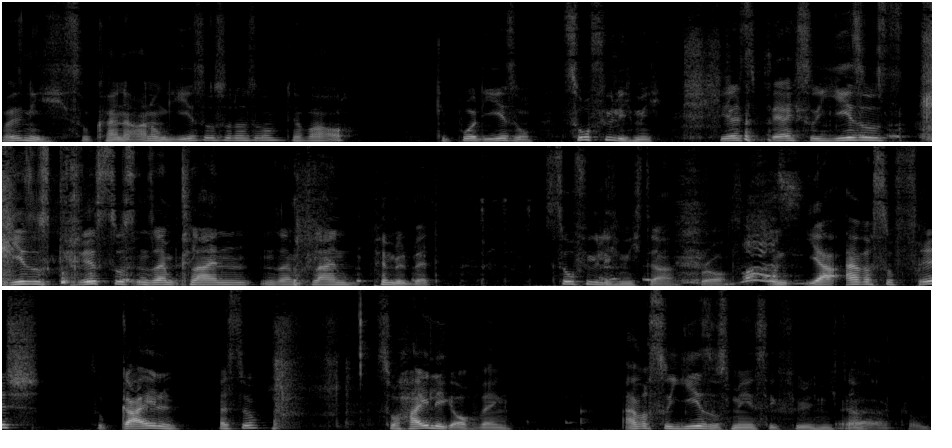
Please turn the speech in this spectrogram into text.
Weiß ich nicht, so keine Ahnung, Jesus oder so, der war auch Geburt Jesu. So fühle ich mich. Wie als wäre ich so Jesus, Jesus Christus in seinem kleinen, in seinem kleinen Pimmelbett. So fühle ich mich da, Bro. Was? Und ja, einfach so frisch, so geil, weißt du? So heilig auch wegen. Einfach so Jesus-mäßig fühle ich mich da. Ja, komm.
